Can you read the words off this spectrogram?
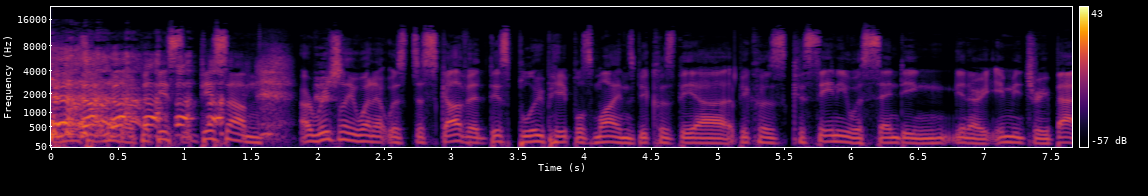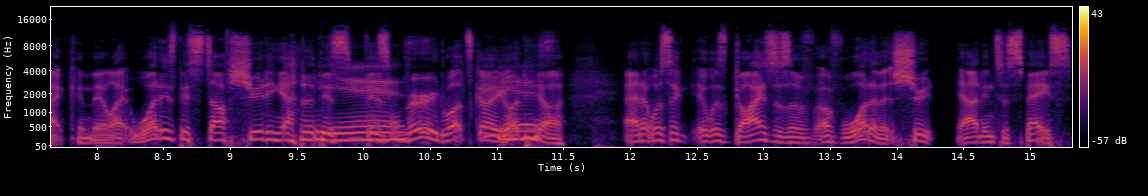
that's- I know. But this, this, um, originally when it was discovered, this blew people's minds because the, uh, because Cassini was sending, you know, imagery back, and they're like, "What is this stuff shooting out of this this Yes. moon? What's going on here?" And it was a, it was geysers of, of water that shoot out into space.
